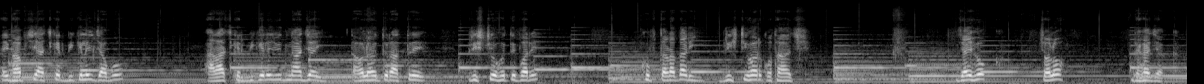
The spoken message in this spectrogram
তাই ভাবছি আজকের বিকেলেই যাব। আর আজকের বিকেলে যদি না যাই, তাহলে হয়তো রাত্রে বৃষ্টিও হতে পারে। খুব তাড়াতাড়ি বৃষ্টি হওয়ার কথা আছে। যাই হোক, চলো, দেখা যাক।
